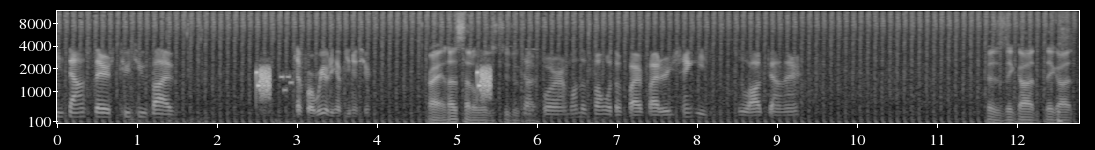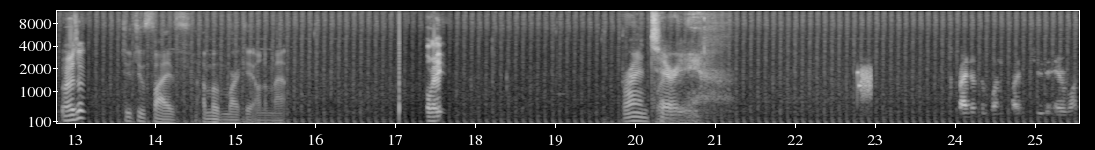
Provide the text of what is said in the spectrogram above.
He's downstairs. Two two five. 10-4, we already have units here. Alright, let's head over to 225. Ten four. I'm on the phone with a firefighter. He's saying he's locked down there. Because they got they got Where is it? 225. I'm gonna mark it on the map. Brian Terry. Right of the 152 to Air 1.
